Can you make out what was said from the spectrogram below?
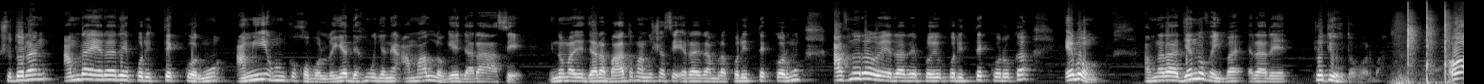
সুতরাং আমরা এরারে পরিত্যাগ করমু, আমি অঙ্ক খবর লইয়া দেখমু জানে আমার লগে যারা আছে ইনো মাঝে যারা বাদ মানুষ আছে, এরারে আমরা পরিত্যাগ করমু। আপনারাও এরারে পরি- পরিত্যাগ করুকা এবং আপনারা যেন পাইবা এরারে প্রতিহত করবা। ও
